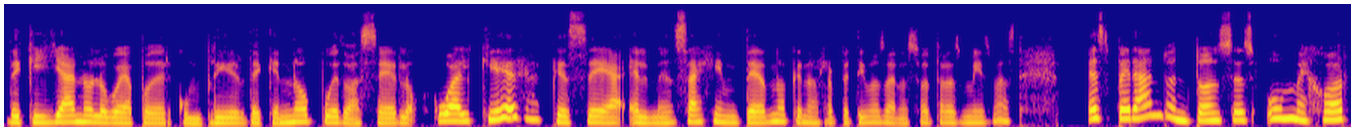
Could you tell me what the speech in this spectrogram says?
de que ya no lo voy a poder cumplir, de que no puedo hacerlo, cualquiera que sea el mensaje interno que nos repetimos a nosotras mismas, esperando entonces un mejor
